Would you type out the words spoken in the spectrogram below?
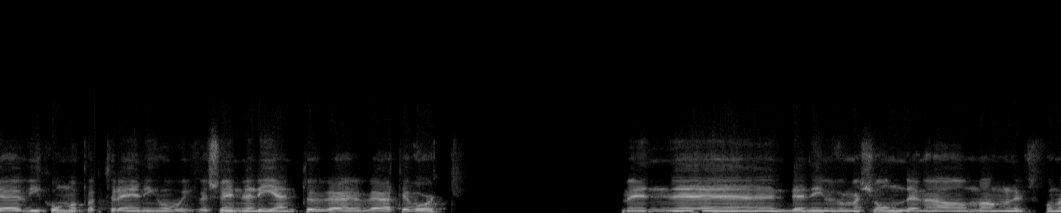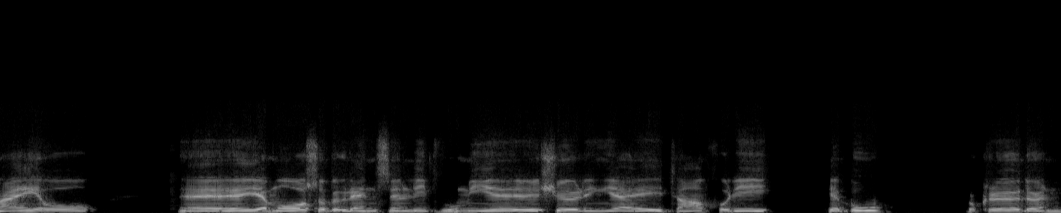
er- vi kommer på trening og vi forsvinner igjen til hver, hver til vårt. Men eh, den informasjonen den har manglet for meg. Og eh, jeg må også begrense litt hvor mye kjøring jeg tar, fordi jeg bor på Krøderen.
